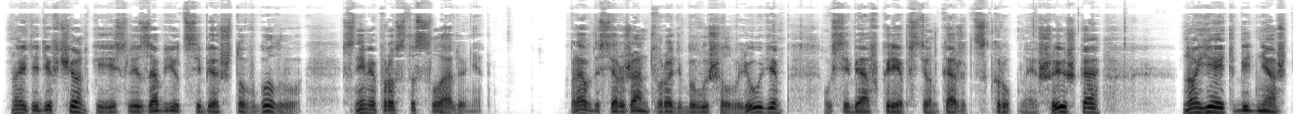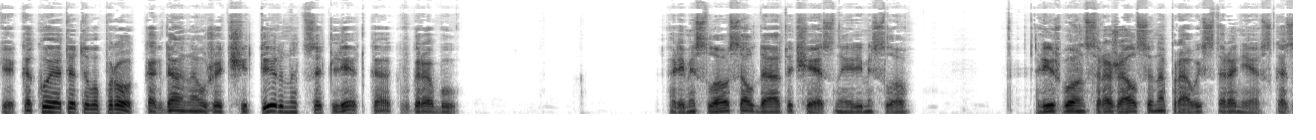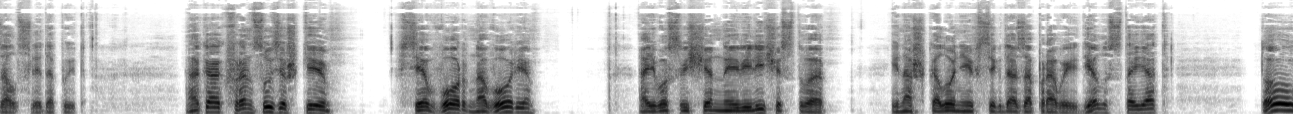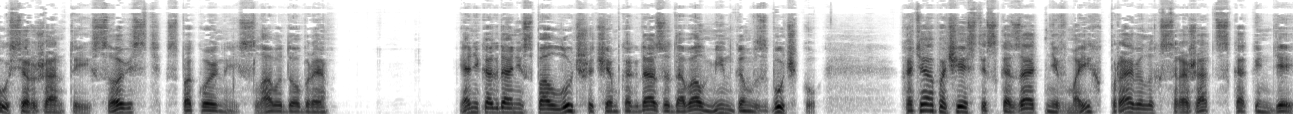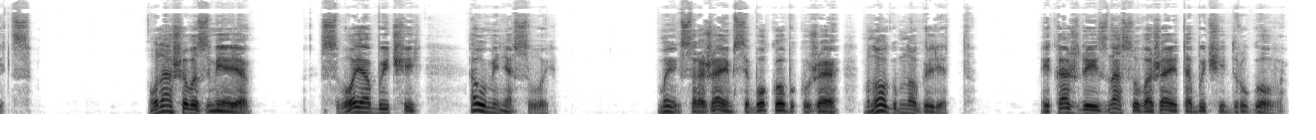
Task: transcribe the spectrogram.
Но эти девчонки, если забьют себе что в голову, с ними просто сладу нет. Правда, сержант вроде бы вышел в люди, у себя в крепости он, кажется, крупная шишка, но ей-то, бедняжке, какой от этого прок, когда она уже четырнадцать лет как в гробу? Ремесло солдата — честное ремесло. Лишь бы он сражался на правой стороне, — сказал следопыт. А как французишки все вор на воре, а его священное величество и наша колония всегда за правое дело стоят, то у сержанта и совесть спокойная, и слава добрая. Я никогда не спал лучше, чем когда задавал мингам взбучку, хотя, по чести сказать, не в моих правилах сражаться как индейец. У нашего змея свой обычай, а у меня свой. Мы сражаемся бок о бок уже много-много лет, и каждый из нас уважает обычай другого.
